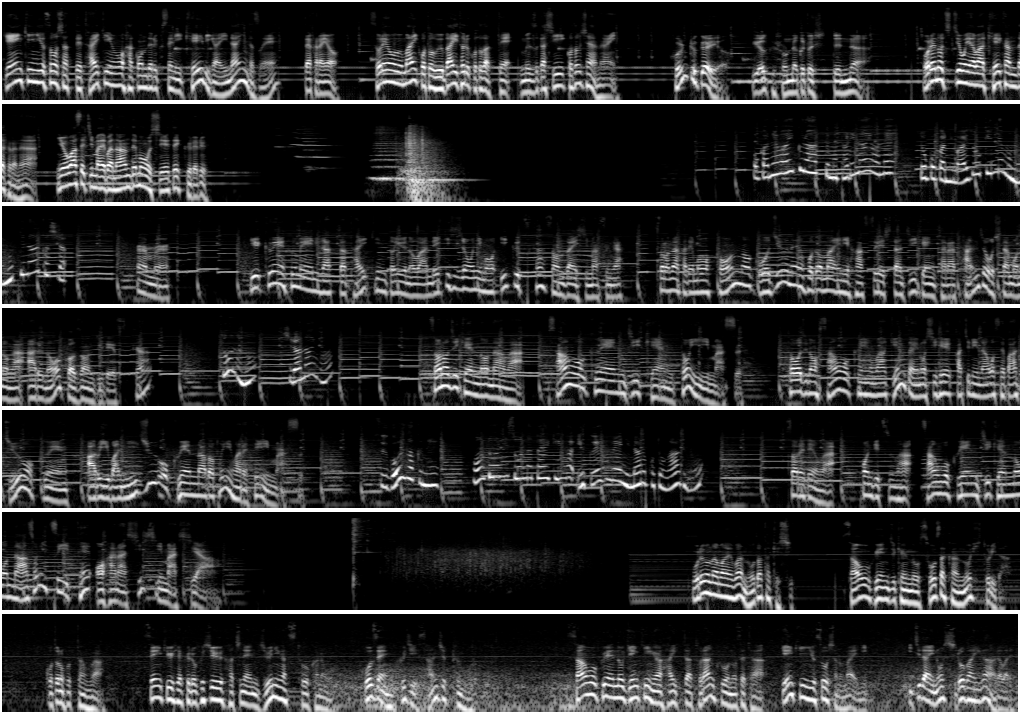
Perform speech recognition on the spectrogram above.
現金輸送車って大金を運んでるくせに警備がいないんだぜ。だからよ、それをうまいこと奪い取ることだって難しいことじゃない。ほんとかよ。よくそんなこと知ってんな。俺の父親は警官だからな。酔わせちまえば何でも教えてくれる。お金はいくらあっても足りないわね。どこかに埋蔵金でも眠ってないかしら？ふむ。行方不明になった大金というのは歴史上にもいくつか存在しますが、その中でもほんの50年ほど前に発生した事件から誕生したものがあるのをご存知ですか？そうなの？知らないわ。その事件の名は3億円事件と言います。当時の3億円は現在の紙幣価値に直せば10億円あるいは20億円などと言われています。すごい額ね。本当にそんな大金が行方不明になることがあるの？それでは本日は3億円事件の謎についてお話ししましょう俺の名前は野田武史。3億円事件の捜査官の一人だ。事の発端は、1968年12月10日の午前9時30分頃。3億円の現金が入ったトランクを乗せた現金輸送車の前に、1台の白バイが現れた。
